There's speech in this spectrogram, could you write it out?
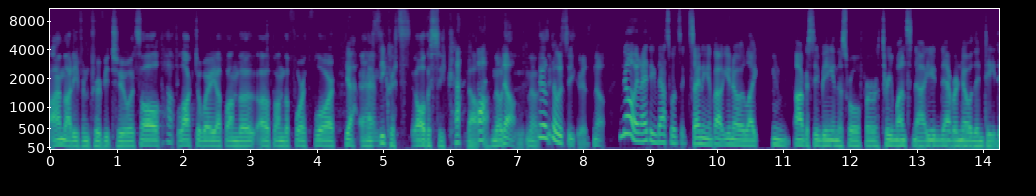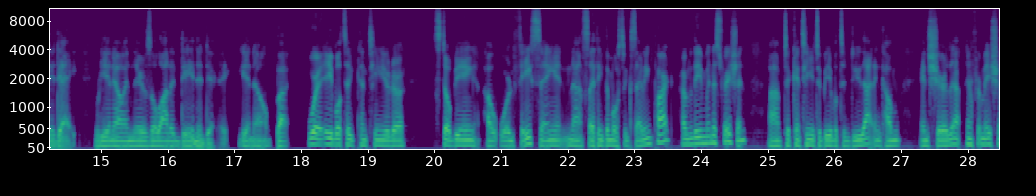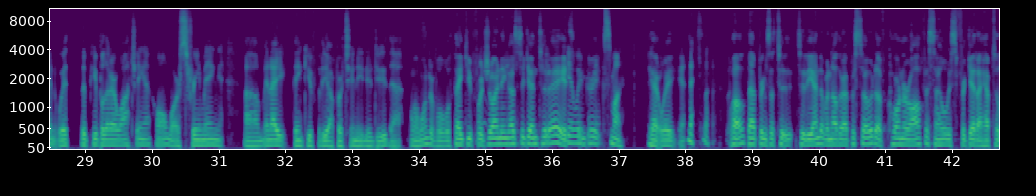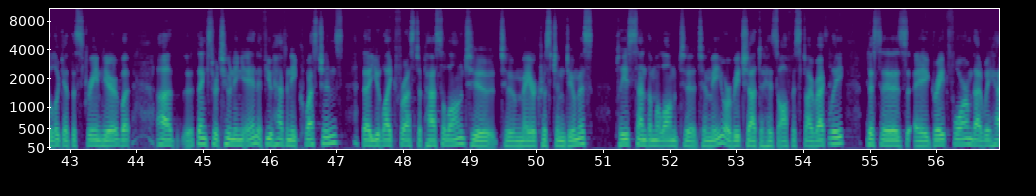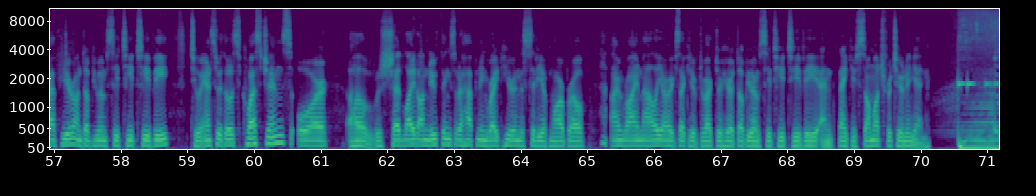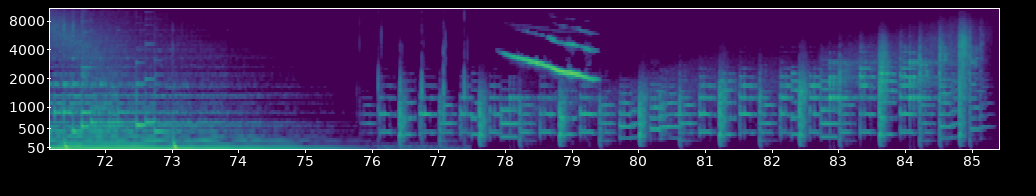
I'm not even privy to. It's all locked away up on the up on the fourth floor. Yeah, and secrets. All the secrets. No, no, no, no there's secrets. no secrets. No, no, and I think that's what's exciting about you know like mm, obviously being in this role for three months now. You never know the day to day, you know, and there's a lot of day to day, you know, but we're able to continue to still being outward facing. And that's, I think, the most exciting part of the administration um, to continue to be able to do that and come and share that information with the people that are watching at home or streaming. Um, and I thank you for the opportunity to do that. Well, wonderful. Well, thank you for joining us again today. It's been great. Next month. Can't wait. Yeah, well, that brings us to, to the end of another episode of Corner Office. I always forget I have to look at the screen here, but uh, thanks for tuning in. If you have any questions that you'd like for us to pass along to, to Mayor Christian Dumais, please send them along to, to me or reach out to his office directly. This is a great forum that we have here on WMCT TV to answer those questions or uh, shed light on new things that are happening right here in the city of Marlborough. I'm Ryan Malley, our executive director here at WMCT TV, and thank you so much for tuning in.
